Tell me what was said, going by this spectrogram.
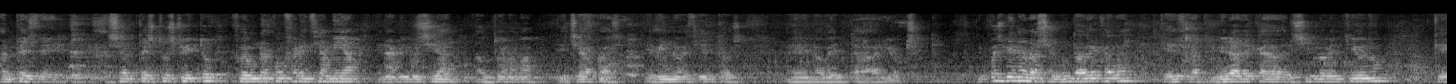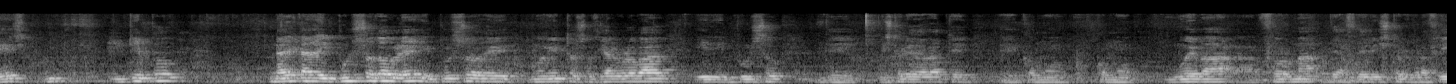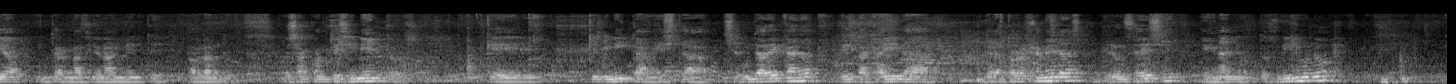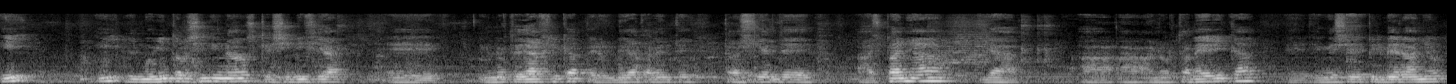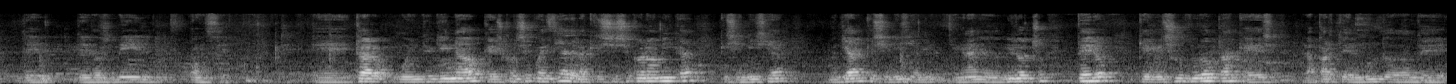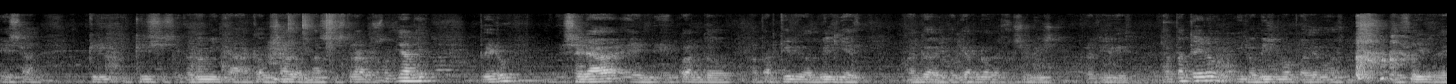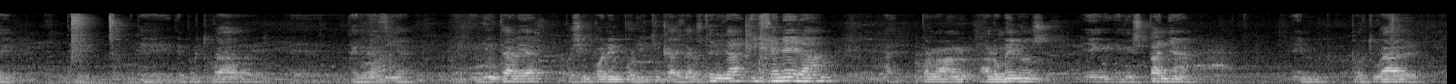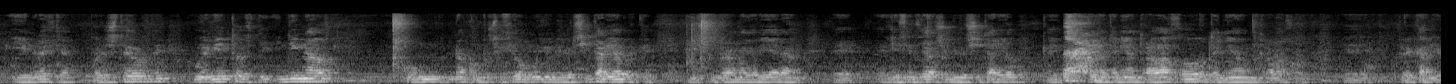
antes de, de, ser texto escrito, fue una conferencia mía en la Universidad Autónoma de Chiapas en 1998. Después viene la segunda década, que es la primera década del siglo XXI, que es un, tiempo, una década de impulso doble, impulso de movimiento social global y de impulso de historia de debate eh, como, como nueva forma de hacer historiografía internacionalmente hablando. Los acontecimientos que, limitan esta segunda década es la caída de las Torres Gemelas, el 11S, en el año 2001, y, y el movimiento de los indignados que se inicia eh, en el norte de África, pero inmediatamente trasciende a España y a a, Norteamérica eh, en ese primer año de, de 2011. Eh, claro, muy indignado que es consecuencia de la crisis económica que se inicia mundial, que se inicia en el año 2008, pero que en el sur de Europa, que es la parte del mundo donde esa cri crisis económica ha causado más estragos sociales, pero será cuando, a partir de 2010, cuando el gobierno de José Luis Rodríguez Zapatero y lo mismo podemos decir de, de, de Portugal, eh, de Grecia y de Italia, pues imponen políticas de austeridad y generan, por a lo menos en, España, en Portugal y en Grecia, por este orden, movimientos indignados con una composición muy universitaria, porque en su gran mayoría eran eh, licenciados universitarios que, que, no tenían trabajo o tenían un trabajo eh, precario.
